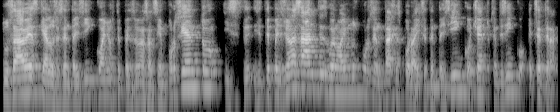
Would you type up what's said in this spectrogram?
Tú sabes que a los 65 años te pensionas al 100% y si te, si te pensionas antes, bueno, hay unos porcentajes por ahí, 75, 80, 85, etcétera.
